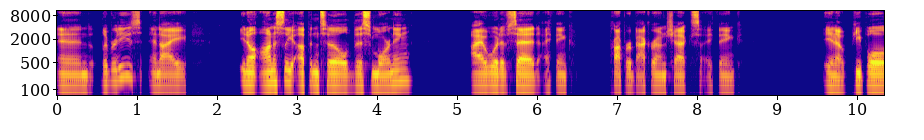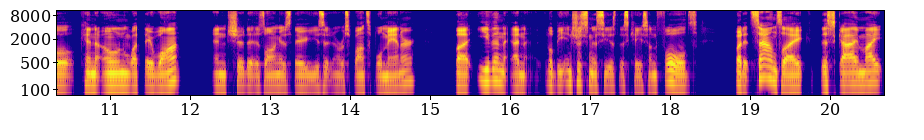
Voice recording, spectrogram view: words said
and liberties, and I, you know, honestly, up until this morning, I would have said I think proper background checks. I think, you know, people can own what they want and should as long as they use it in a responsible manner. But even, and it'll be interesting to see as this case unfolds, but it sounds like this guy might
